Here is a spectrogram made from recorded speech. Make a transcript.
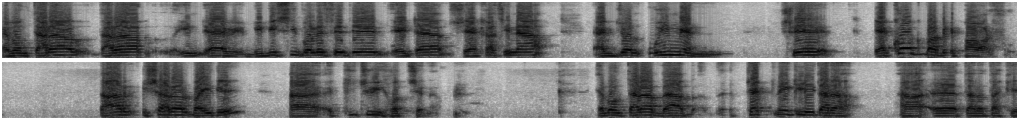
এবং তারা তারা বিবিসি বলেছে যে এটা শেখ হাসিনা একজন উইমেন, সে এককভাবে পাওয়ারফুল তার ইশারার বাইরে কিছুই হচ্ছে না। এবং তারা টেকনিক্যালি তারা তারা তাকে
